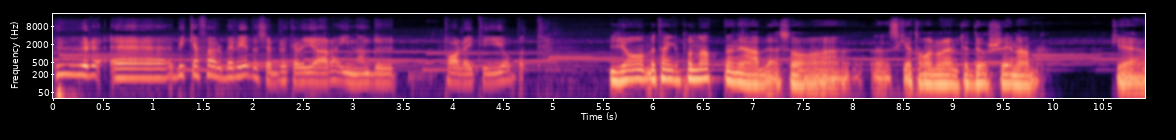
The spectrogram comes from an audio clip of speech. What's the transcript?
Hur, eh, vilka förberedelser brukar du göra innan du tar dig till jobbet? Ja, med tanke på natten jag hade så eh, ska jag ta en ordentlig dusch innan. Och eh,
